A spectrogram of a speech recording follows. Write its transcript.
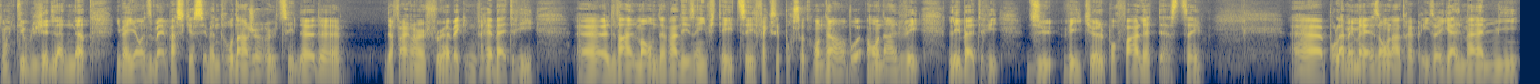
ils ont été obligés de l'admettre, ils ont dit, ben parce que c'est bien trop dangereux, tu sais, de, de, de, faire un feu avec une vraie batterie euh, devant le monde, devant des invités, tu sais. Fait que c'est pour ça qu'on a, on a enlevé les batteries du véhicule pour faire le test, tu sais. Euh, pour la même raison, l'entreprise a également admis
